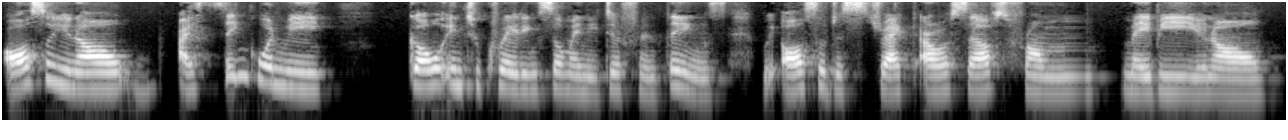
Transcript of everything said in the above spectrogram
also, you know, I think when we go into creating so many different things, we also distract ourselves from maybe, you know,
